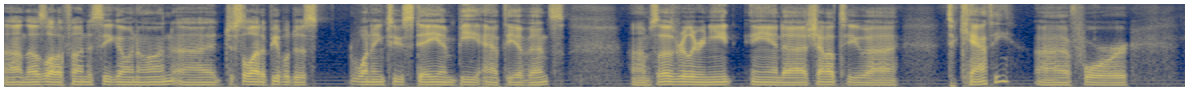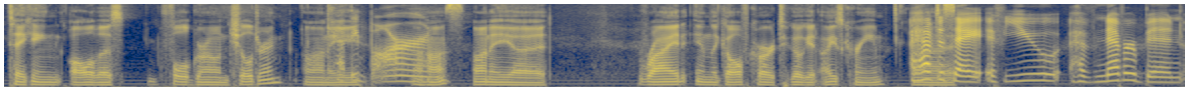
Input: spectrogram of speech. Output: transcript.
Um, that was a lot of fun to see going on. Uh, just a lot of people just wanting to stay and be at the events. Um, so that was really, really neat. And uh, shout out to uh, to Kathy uh, for taking all of us full-grown children on Kathy a uh-huh, Barnes. on a uh, ride in the golf cart to go get ice cream. I have to say, if you have never been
